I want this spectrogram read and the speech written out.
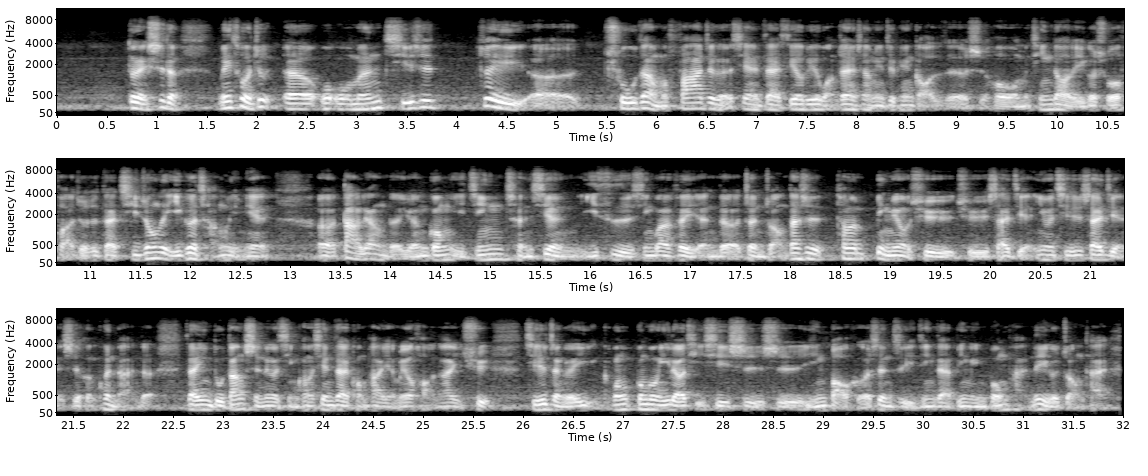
对，是的，没错。就呃，我我们其实最呃初在我们发这个现在在 COB 的网站上面这篇稿子的时候，我们听到的一个说法，就是在其中的一个厂里面。呃，大量的员工已经呈现疑似新冠肺炎的症状，但是他们并没有去去筛检，因为其实筛检是很困难的。在印度当时那个情况，现在恐怕也没有好哪里去。其实整个公公共医疗体系是是已经饱和，甚至已经在濒临崩盘的一个状态。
